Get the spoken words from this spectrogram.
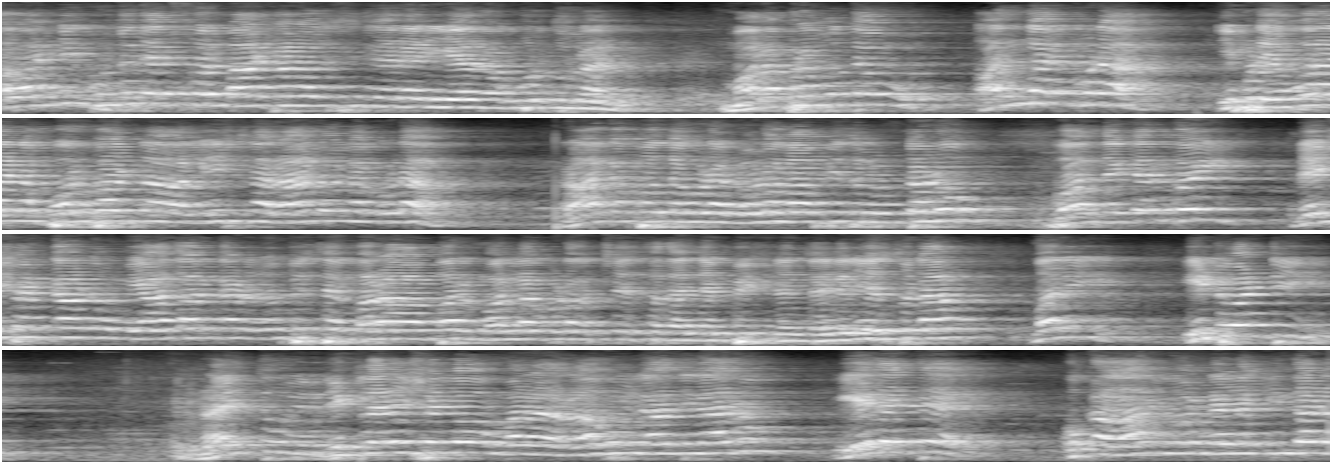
అవన్నీ గుర్తు తెచ్చుకొని మాట్లాడాల్సిందిగా నేను కోరుతున్నాను. మన ప్రభుత్వం అందరు కూడా ఇప్పుడు ఎవరైనా పొరపాటున లీస్ట్ రాని కూడా రాకపోతే కూడా నోడల్ ఆఫీసర్ ఉంటాడు వాళ్ళ దగ్గరకు పోయి రేషన్ కార్డు మీ ఆధార్ కార్డు చూపిస్తే బరాబర్ మళ్ళా కూడా వచ్చేస్తుంది అని చెప్పేసి నేను తెలియజేస్తున్నా. మరి ఇటువంటి రైతు డిక్లరేషన్లో మన రాహుల్ గాంధీ గారు ఏదైతే ఒక ఆరు ఏడు నెలల కిందట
